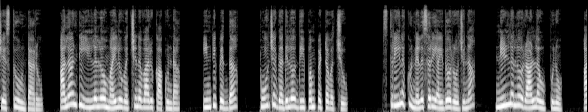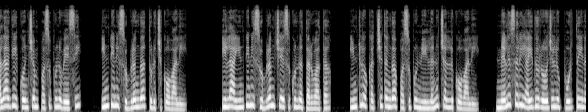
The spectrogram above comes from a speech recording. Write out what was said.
చేస్తూ ఉంటారు. అలాంటి ఇళ్ళలో మైలు వచ్చినవారు కాకుండా ఇంటి పెద్ద పూజ గదిలో దీపం పెట్టవచ్చు. స్త్రీలకు నెలసరి ఐదో రోజున నీళ్ళలో రాళ్ళ ఉప్పును అలాగే కొంచెం పసుపును వేసి ఇంటిని శుభ్రంగా తుడుచుకోవాలి. ఇలా ఇంటిని శుభ్రం చేసుకున్న తర్వాత ఇంట్లో ఖచ్చితంగా పసుపు నీళ్ళను చల్లుకోవాలి. నెలసరి ఐదు రోజులు పూర్తయిన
